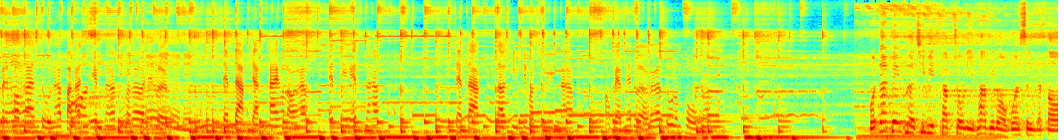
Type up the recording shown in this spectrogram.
เป็นคอม 50 นะครับ ปาก SM นะครับ แล้วก็เน็ตเวิร์กเซมดักจากค่ายของเรานะครับ SAS นะครับเซมดักดาวทีมจังหวัดสุรินทร์นะครับ ออกแบบเน็ตเวิร์กแล้วก็ตู้ลำโพงครับผลงานเพลงเพื่อชีวิตครับ โชว์นีภาพพี่น้องมวลซึ่งกันต่อ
